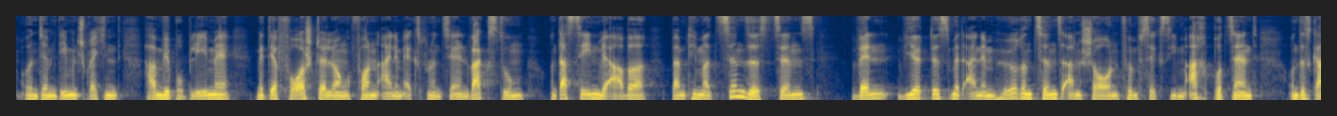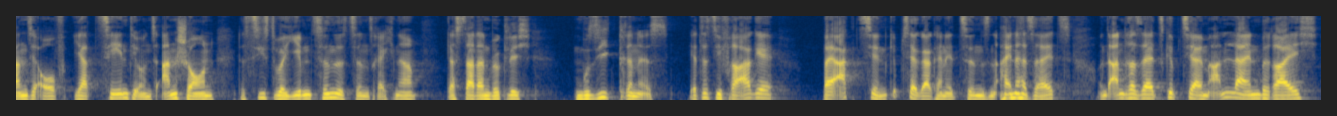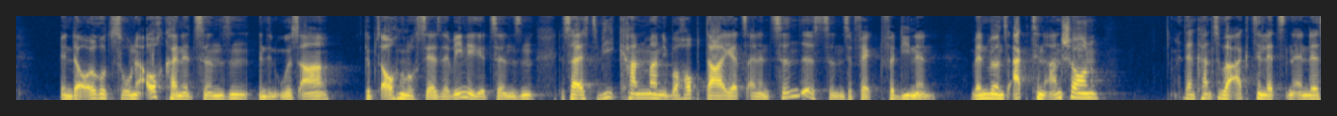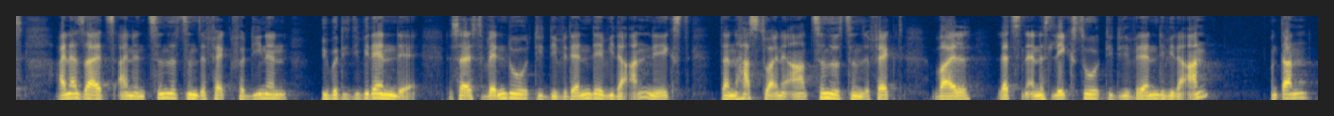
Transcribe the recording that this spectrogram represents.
Und ähm, dementsprechend haben wir Probleme mit der Vorstellung von einem exponentiellen Wachstum. Und das sehen wir aber beim Thema Zinseszins, wenn wir das mit einem höheren Zins anschauen, 5, 6, 7, 8 Prozent, und das Ganze auf Jahrzehnte uns anschauen. Das siehst du bei jedem Zinseszinsrechner, dass da dann wirklich Musik drin ist. Jetzt ist die Frage, bei Aktien gibt's ja gar keine Zinsen einerseits und andererseits gibt's ja im Anleihenbereich in der Eurozone auch keine Zinsen. In den USA gibt's auch nur noch sehr, sehr wenige Zinsen. Das heißt, wie kann man überhaupt da jetzt einen Zinseszinseffekt verdienen? Wenn wir uns Aktien anschauen, dann kannst du bei Aktien letzten Endes einerseits einen Zinseszinseffekt verdienen über die Dividende. Das heißt, wenn du die Dividende wieder anlegst, dann hast du eine Art Zinseszinseffekt, weil letzten Endes legst du die Dividende wieder an und dann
